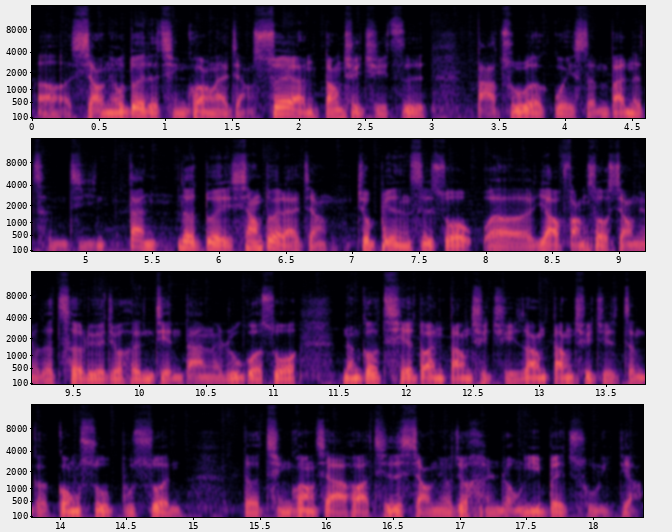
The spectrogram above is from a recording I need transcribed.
呃，小牛队的情况来讲，虽然当曲曲是打出了鬼神般的成绩，但乐队相对来讲就变成是说，呃，要防守小牛的策略就很简单了。如果说能够切断当曲曲，让当曲曲整个攻输不顺的情况下的话，其实小牛就很容易被处理掉。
